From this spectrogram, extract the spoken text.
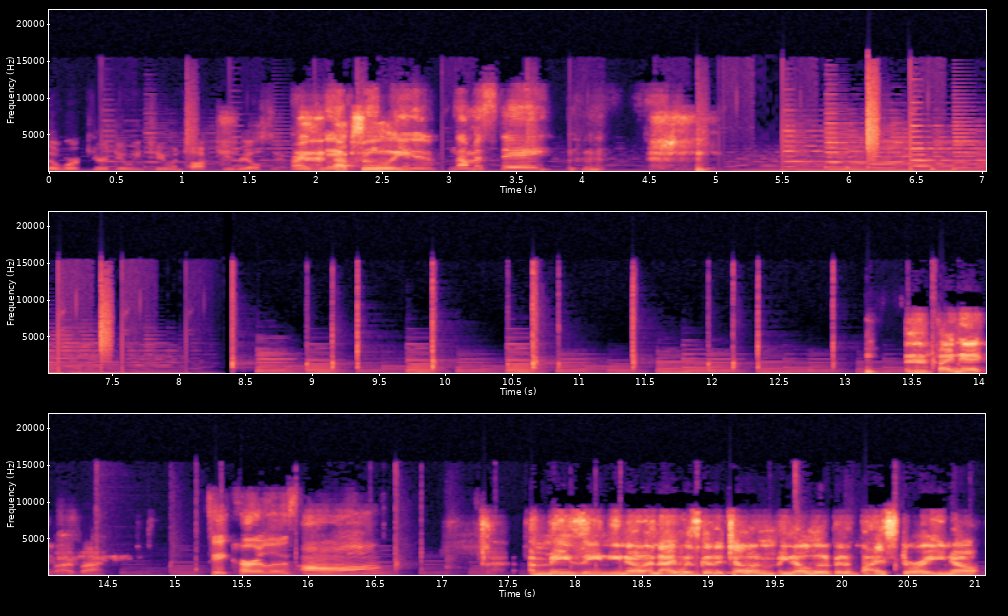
the work you're doing too, and talk to you real soon. All right, Nick. Absolutely. Thank you. Namaste. Bye, Nick. Bye bye. Okay, Carlos. Aw. Amazing. You know, and I was going to tell him, you know, a little bit of my story, you know,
